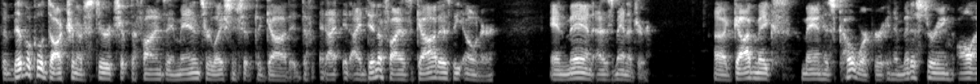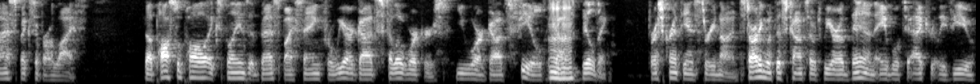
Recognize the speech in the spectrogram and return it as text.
the biblical doctrine of stewardship defines a man's relationship to God. It it, it identifies God as the owner and man as manager. Uh, God makes man his co-worker in administering all aspects of our life. The Apostle Paul explains it best by saying, "For we are God's fellow workers. You are God's field, Mhm. God's building." 1 Corinthians 3 9. Starting with this concept, we are then able to accurately view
